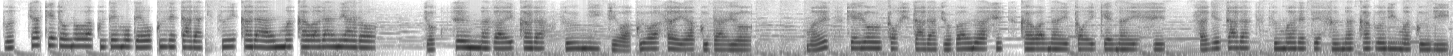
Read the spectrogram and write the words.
ぶっちゃけどの枠でも出遅れたらきついからあんま変わらんやろ。直線長いから普通に1枠は最悪だよ。前つけようとしたら序盤足使わないといけないし、下げたら包まれて砂かぶりまくり。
